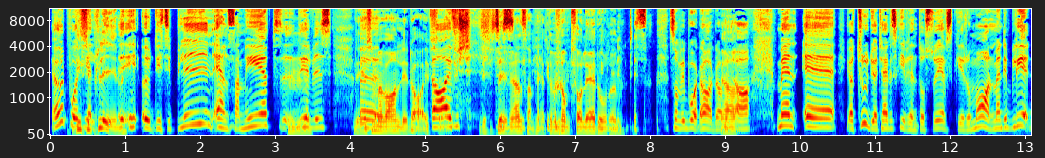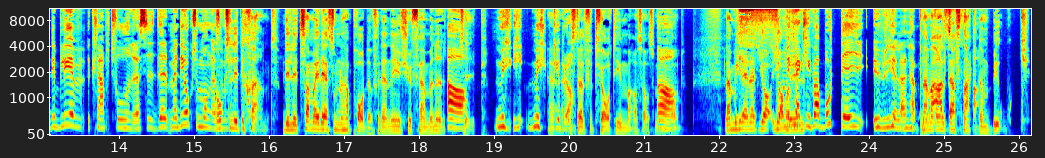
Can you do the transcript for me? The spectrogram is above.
Jag höll på Disciplin. Helt, eh, eh, disciplin, ensamhet eh, delvis. Det är som Eh, en vanlig dag i ja, för sig. Disciplin och ensamhet, det är väl de två ledorden. Som vi båda har David. Ja. Ja. Men eh, jag trodde ju att jag hade skrivit en Dostojevskij-roman men det, ble, det blev knappt 200 sidor. Men det är också många som... Också lite skönt. Det är lite samma idé som den här podden för den är ju 25 minuter ja, typ. My, mycket Eh, bra. Istället för två timmar och så som Ja. en podd. Nej men grejen är att jag, jag Om har vi ju... kan klippa bort dig ur hela den här podden. Nej men allt det här snacket om bok.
